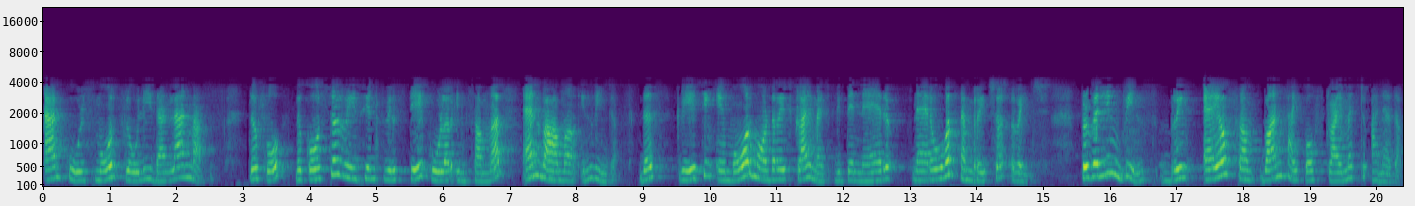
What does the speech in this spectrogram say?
and cools more slowly than land masses. Therefore, the coastal regions will stay cooler in summer and warmer in winter, thus creating a more moderate climate with a narrow, narrower temperature range. Prevailing winds bring air from one type of climate to another.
